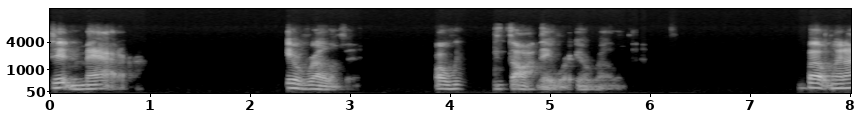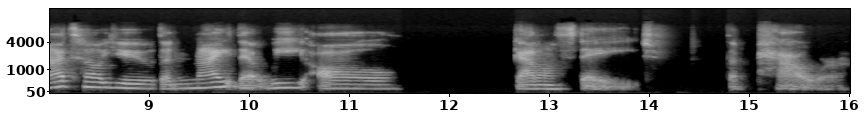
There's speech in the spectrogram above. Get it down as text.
didn't matter, irrelevant, or we thought they were irrelevant. But when I tell you the night that we all got on stage, the power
